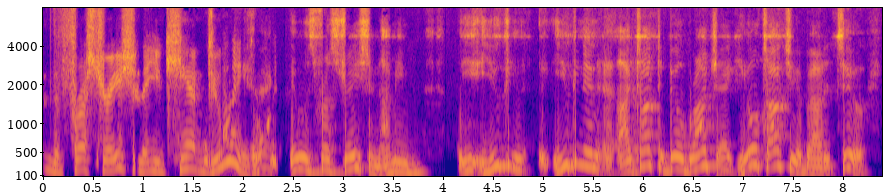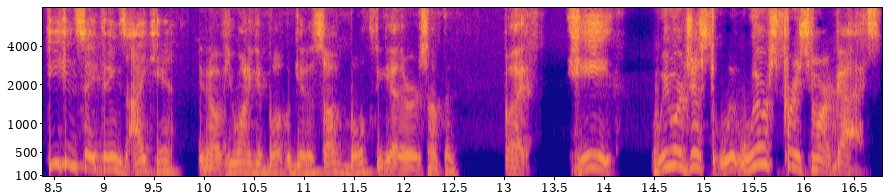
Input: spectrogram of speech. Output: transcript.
the frustration that you can't do anything. It was frustration. I mean, you, can, you can, I talked to Bill Bronchick. He'll talk to you about it too. He can say things I can't, you know, if you want to get both, get us both together or something. But he, we were just, we, we were pretty smart guys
